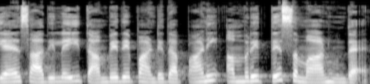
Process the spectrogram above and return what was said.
ਗੈਸ ਆਦਿ ਲਈ ਤਾਂਬੇ ਦੇ ਭਾਂਡੇ ਦਾ ਪਾਣੀ ਅੰਮ੍ਰਿਤ ਦੇ ਸਮਾਨ ਹੁੰਦਾ ਹੈ।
